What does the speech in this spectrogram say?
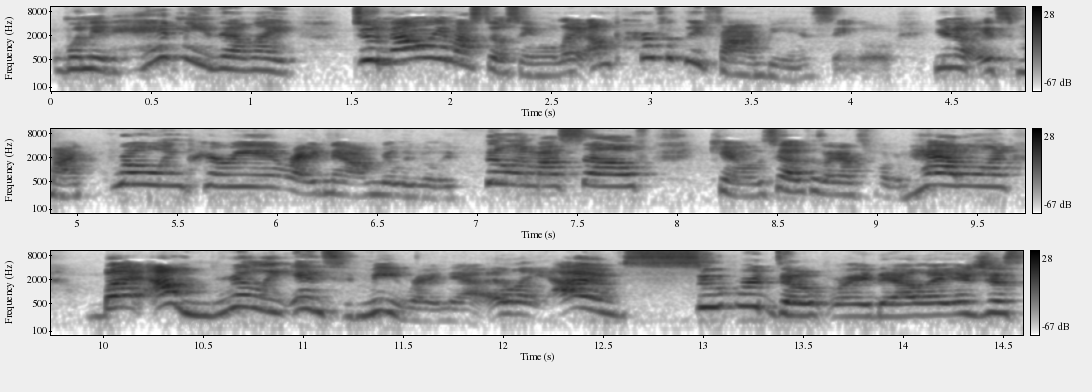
when it hit me that like, dude, not only am I still single, like I'm perfectly fine being single. You know, it's my growing period right now. I'm really, really feeling myself. Can't really tell because I got this fucking hat on, but I'm really into me right now. And like, I am super dope right now. Like, it's just.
